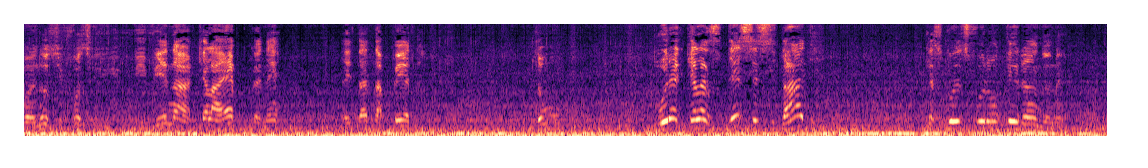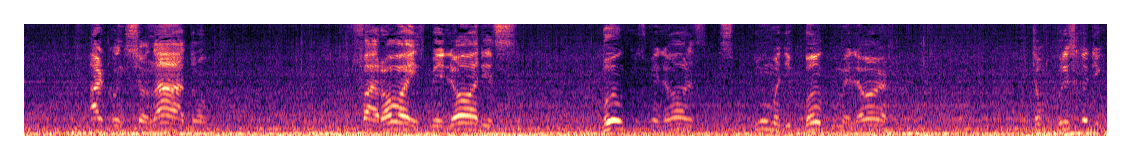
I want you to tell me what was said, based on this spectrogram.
Mano, se fosse viver naquela época, né? Na idade da pedra. Então, por aquelas necessidades que as coisas foram alterando, né? Ar-condicionado, faróis melhores, bancos melhores, espuma de banco melhor. Então por isso que eu digo,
